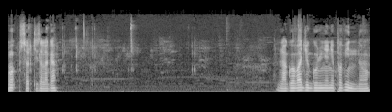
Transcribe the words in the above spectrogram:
O, sorki za laga. Lagować ogólnie nie powinno.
